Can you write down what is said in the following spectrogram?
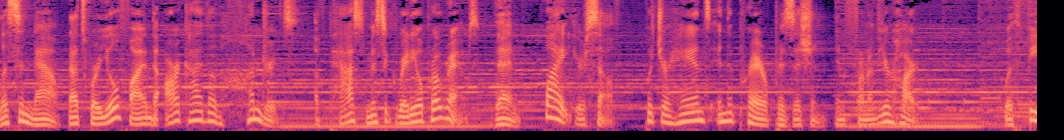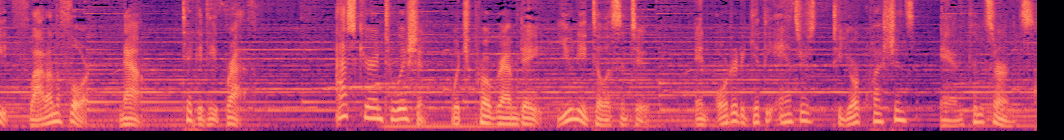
Listen Now. That's where you'll find the archive of hundreds of past Mystic Radio programs. Then quiet yourself Put your hands in the prayer position in front of your heart, with feet flat on the floor. Now, take a deep breath. Ask your intuition which program date you need to listen to in order to get the answers to your questions and concerns.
